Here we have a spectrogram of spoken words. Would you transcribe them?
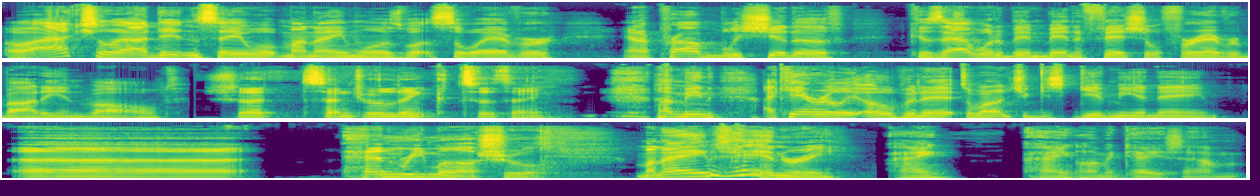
Well, actually, I didn't say what my name was whatsoever, and I probably should have because that would have been beneficial for everybody involved. Should I send you a link to the thing? I mean, I can't really open it, so why don't you just give me a name? Uh, Henry Marshall. My name's Henry. Hank, Hank, let me tell you something.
